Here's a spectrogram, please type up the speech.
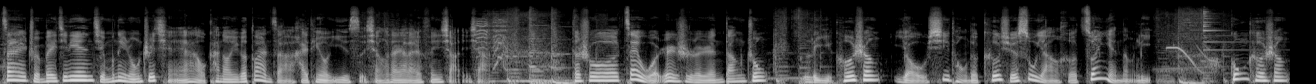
在准备今天节目内容之前呀，我看到一个段子啊，还挺有意思，想和大家来分享一下。他说，在我认识的人当中，理科生有系统的科学素养和钻研能力，工科生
